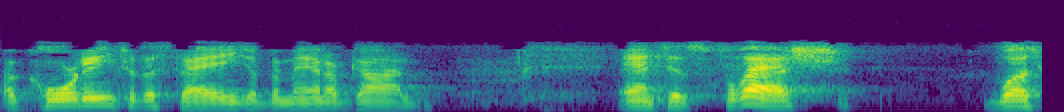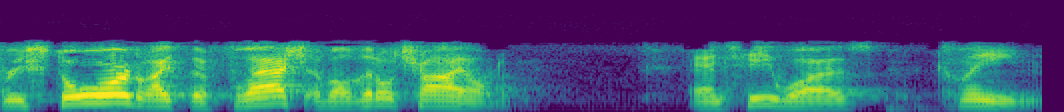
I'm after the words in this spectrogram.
according to the saying of the man of God. And his flesh was restored like the flesh of a little child and he was clean.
